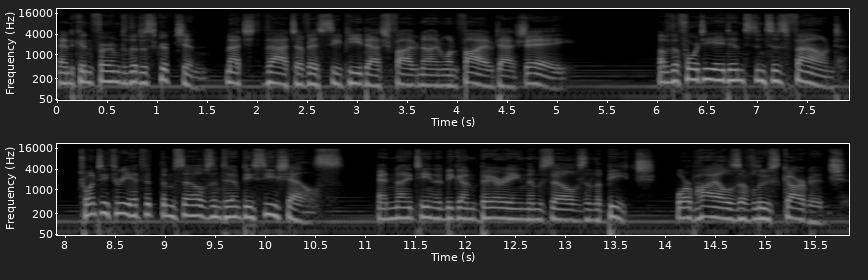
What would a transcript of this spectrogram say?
and confirmed the description matched that of SCP 5915 A. Of the 48 instances found, 23 had fit themselves into empty seashells, and 19 had begun burying themselves in the beach or piles of loose garbage.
